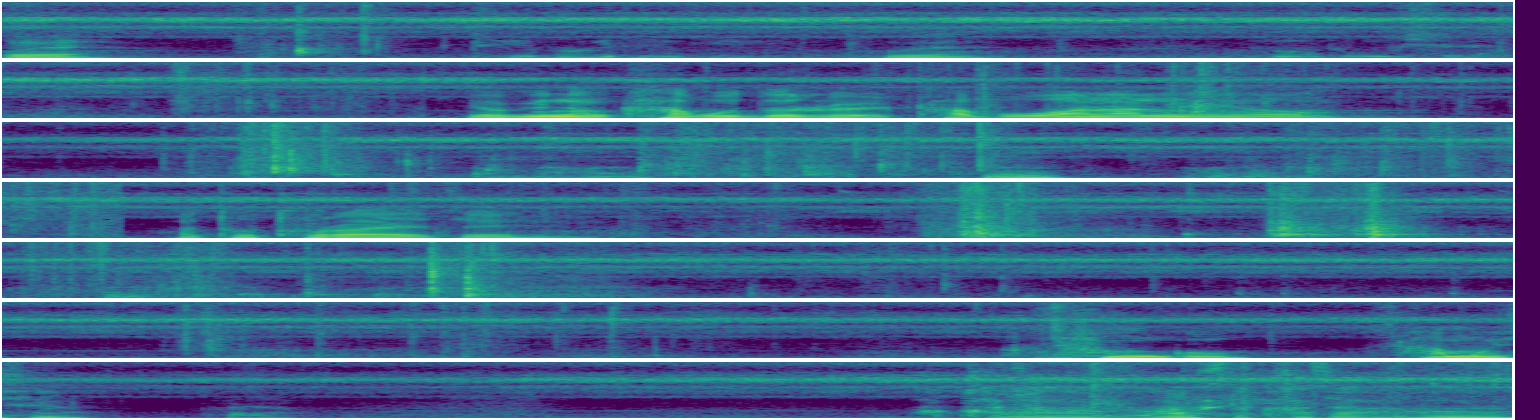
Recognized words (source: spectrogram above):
왜? 대박이다 여기. 왜? 형 동실. 여기는 가구들을 다 모아놨네요 딱 나가요. 예? 나가자고. 아, 더 돌아야지 창고? 사무실? 가자. 아, 알았어, 가자. 아,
